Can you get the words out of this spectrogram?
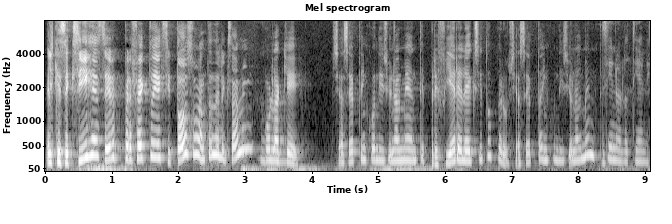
¿El que se exige ser perfecto y exitoso antes del examen? ¿O la que se acepta incondicionalmente, prefiere el éxito, pero se acepta incondicionalmente? Sí, no lo tiene.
